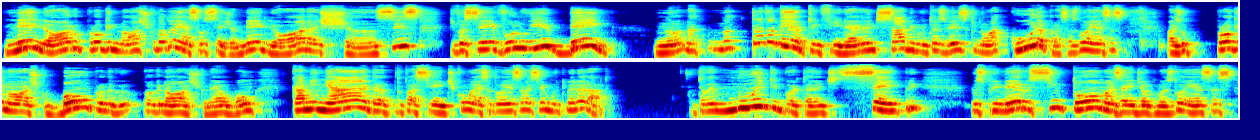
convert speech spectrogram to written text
melhor o prognóstico da doença, ou seja, melhor as chances de você evoluir bem no, na, no tratamento, enfim, né? A gente sabe muitas vezes que não há cura para essas doenças, mas o prognóstico, bom prognóstico, né? O bom caminhar do paciente com essa doença vai ser muito melhorado. Então é muito importante sempre nos primeiros sintomas aí de algumas doenças,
